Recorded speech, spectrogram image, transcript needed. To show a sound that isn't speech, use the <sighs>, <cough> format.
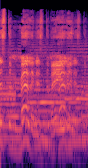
It's the melon, it's the baby, it's the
